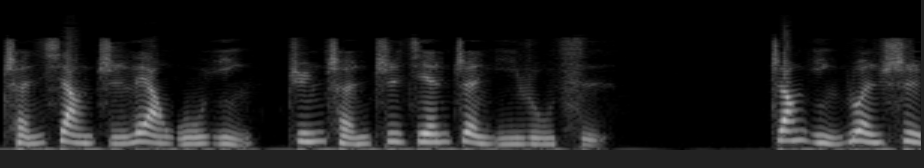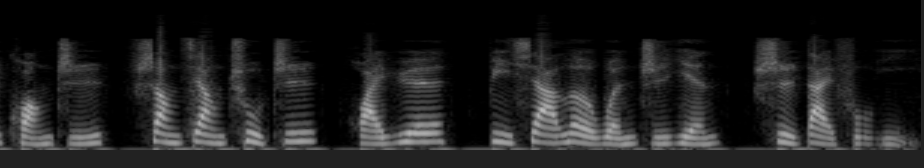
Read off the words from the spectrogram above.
丞相直量无隐，君臣之间正宜如此。张颖论事狂直，上将处之。怀曰：“陛下乐闻直言，是大夫矣。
